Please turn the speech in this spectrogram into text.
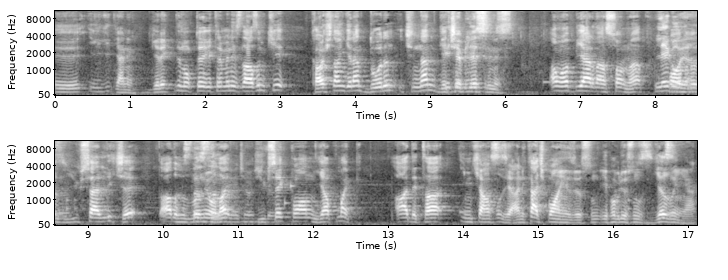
e, ilgi yani gerekli noktaya getirmeniz lazım ki karşıdan gelen duvarın içinden geçebilirsiniz. Ama bir yerden sonra Lego puanınız yani. yükseldikçe daha da hızlanıyor Hızlanmaya olay. çalışıyor. Yüksek puan yapmak adeta imkansız ya. Hani kaç puan yazıyorsun, yapabiliyorsunuz yazın ya.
